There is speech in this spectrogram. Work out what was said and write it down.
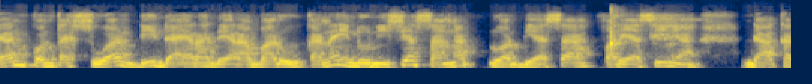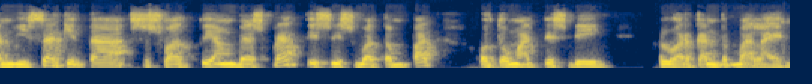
dan kontekstual di daerah-daerah baru. Karena Indonesia sangat luar biasa variasinya. Tidak akan bisa kita sesuatu yang best practice di sebuah tempat otomatis dikeluarkan tempat lain.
